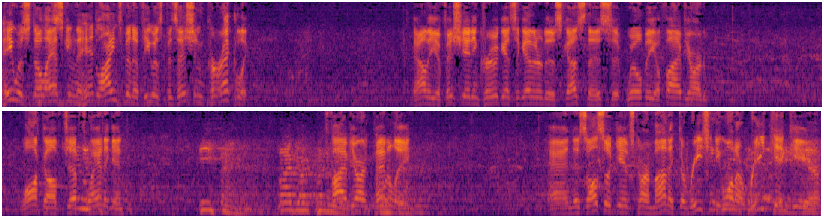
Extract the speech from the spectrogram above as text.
He was still asking the head linesman if he was positioned correctly. Now the officiating crew gets together to discuss this. It will be a five yard walk off. Jeff Flanagan. Five yard penalty. And this also gives Carmonic the reason you want a re kick here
